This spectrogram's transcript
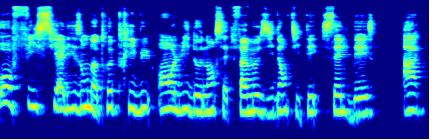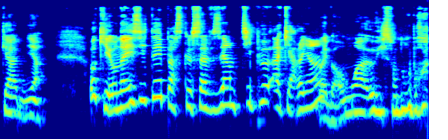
officialisons notre tribu en lui donnant cette fameuse identité, celle des Acamiens. Ok, on a hésité parce que ça faisait un petit peu acarien. Ouais, bah au moins eux ils sont nombreux.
